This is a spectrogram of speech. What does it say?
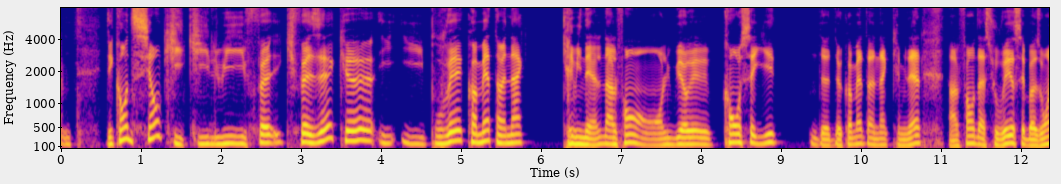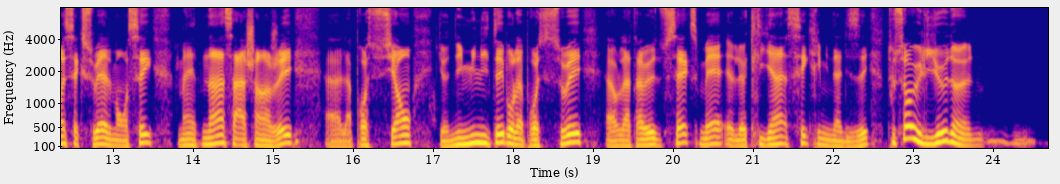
des conditions qui, lui qui faisaient qu'il il pouvait commettre un acte criminel. Dans le fond, on lui aurait conseillé de, commettre un acte criminel, dans le fond, d'assouvir ses besoins sexuels. Mais on sait maintenant, ça a changé. Euh, la prostitution, il y a une immunité pour la prostituée, alors la travailleuse du sexe, mais le client, c'est criminalisé. Tout ça a eu lieu d'un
